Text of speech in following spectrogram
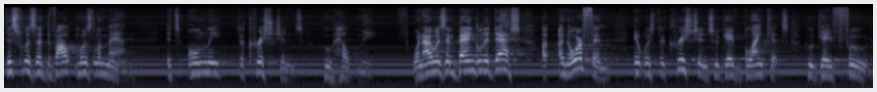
This was a devout Muslim man. It's only the Christians who help me. When I was in Bangladesh, a, an orphan, it was the Christians who gave blankets, who gave food.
